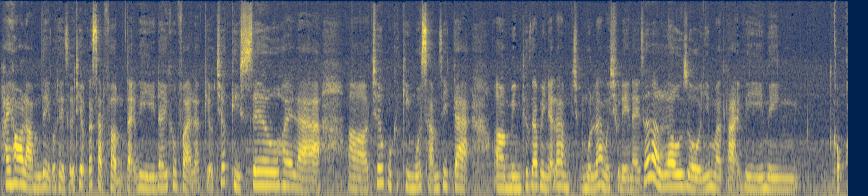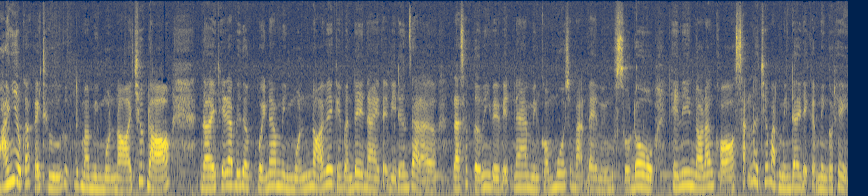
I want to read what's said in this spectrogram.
hay ho lắm để có thể giới thiệu các sản phẩm tại vì đây không phải là kiểu trước kỳ sale hay là uh, trước một cái kỳ mua sắm gì cả. Uh, mình thực ra mình đã làm muốn làm cái chủ đề này rất là lâu rồi nhưng mà tại vì mình có quá nhiều các cái thứ mà mình muốn nói trước đó. Đấy, thế là bây giờ cuối năm mình muốn nói về cái vấn đề này, tại vì đơn giản là là sắp tới mình về Việt Nam, mình có mua cho bạn bè mình một số đồ. Thế nên nó đang có sẵn ở trước mặt mình đây để mình có thể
